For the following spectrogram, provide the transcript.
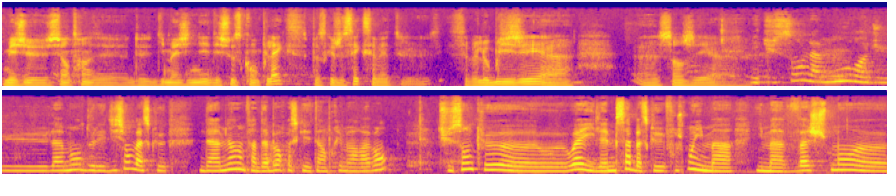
mais je, je suis en train de- de- d'imaginer des choses complexes parce que je sais que ça va, être- ça va l'obliger à, à changer. à- Et tu sens l'amour du l'amour de l'édition? Parce que Damien, enfin d'abord parce qu'il était imprimeur avant, tu sens que euh, ouais il aime ça parce que franchement il m'a il m'a vachement euh,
